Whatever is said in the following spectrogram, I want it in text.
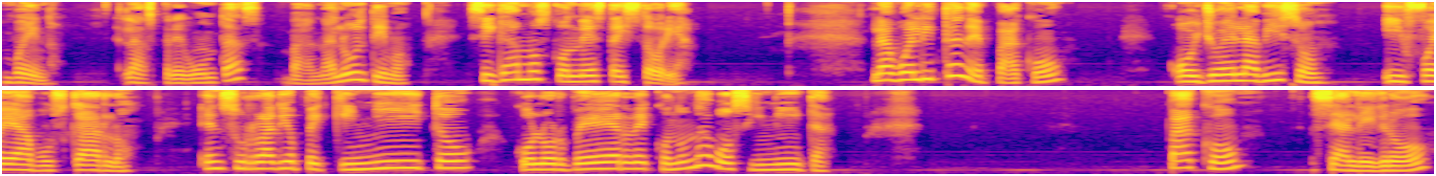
Bueno, las preguntas van al último. Sigamos con esta historia. La abuelita de Paco oyó el aviso y fue a buscarlo en su radio pequeñito, color verde, con una bocinita. Paco se alegró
